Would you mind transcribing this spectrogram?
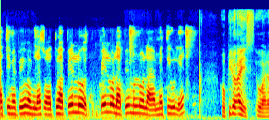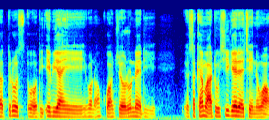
အတိမပေးဘူးပဲလဲဆိုတော့သူကပေးလို့ပေးလို့လားပေးမလို့လားမသိဘူးလေဟိုပြီးတော့အဲ့ဟိုကတော့သူတို့ဟိုဒီ ABI ပေါ့နော်ကွန်ကျော်တို့နဲ့ဒီစကန်မှာအတူရှိခဲ့တဲ့အချိန်တုန်းကရော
